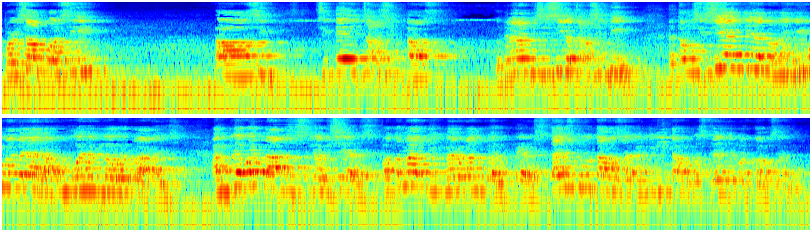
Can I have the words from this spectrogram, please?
for example, si uh, si si A at saka si uh, Gabi na natin si C at saka si D. Itong si C and D na to, na hindi mo kakilala, kumuha ng global package. Ang global package is 12 shares. Automatic, meron kang 12 pairs. Times 2,000, ang kinita mo is 24,000.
